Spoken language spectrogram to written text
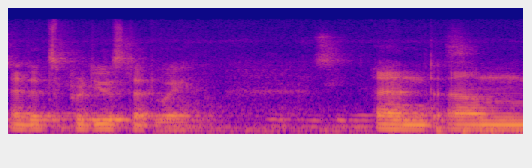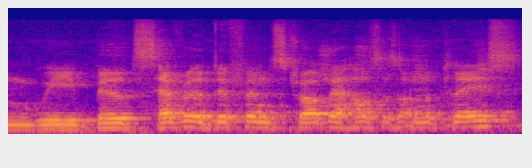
and it's produced that way. And um, we built several different straw bale houses on the place.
